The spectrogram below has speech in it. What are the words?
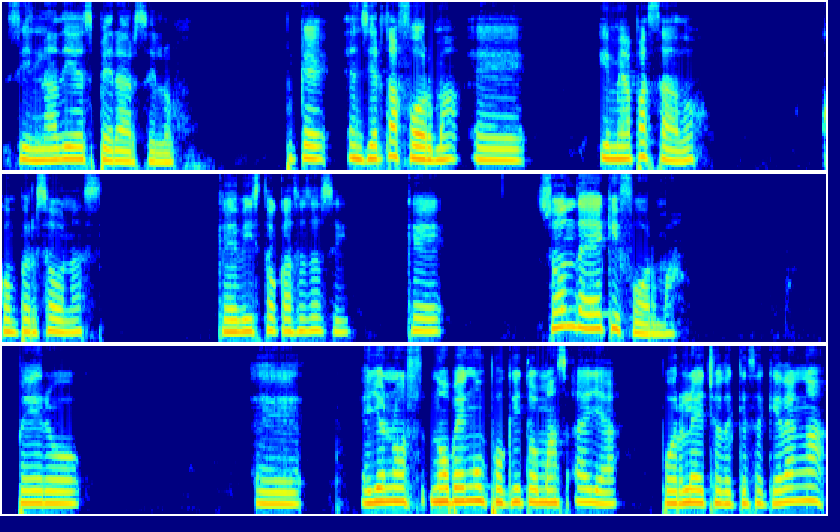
sin nadie esperárselo. Porque en cierta forma, eh, y me ha pasado con personas que he visto casos así, que son de X forma, pero eh, ellos no, ven un poquito más allá por el hecho de que se quedan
